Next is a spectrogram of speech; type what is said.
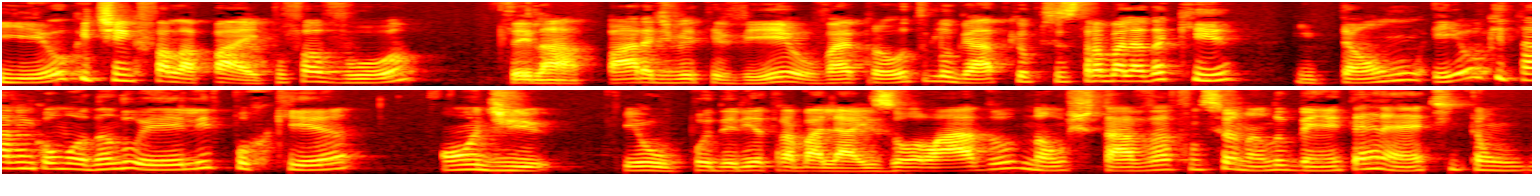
E eu que tinha que falar, pai, por favor, sei lá, para de ver TV ou vai para outro lugar porque eu preciso trabalhar daqui. Então, eu que estava incomodando ele porque onde eu poderia trabalhar isolado não estava funcionando bem a internet. Então,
